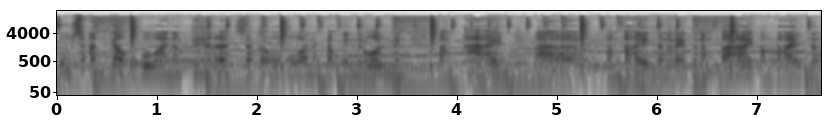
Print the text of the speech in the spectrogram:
kung saan ka kukuha ng pera, saan ka kukuha ng pang-enrollment, pangkain, uh, pambayad ng renta ng bahay, pambayad ng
